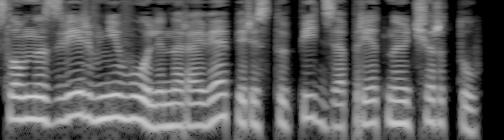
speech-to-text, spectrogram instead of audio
словно зверь в неволе, норовя переступить запретную черту?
